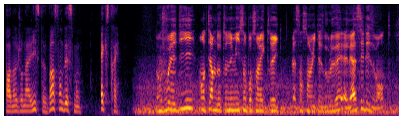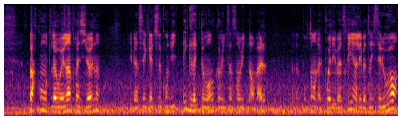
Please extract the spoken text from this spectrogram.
par notre journaliste Vincent Desmond. Extrait. Donc je vous l'ai dit, en termes d'autonomie 100% électrique, la 508 SW, elle est assez décevante. Par contre, là où elle impressionne, eh bien, c'est qu'elle se conduit exactement comme une 508 normale. Euh, pourtant, on a le poids des batteries, hein, les batteries c'est lourd.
